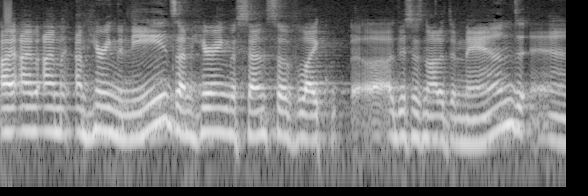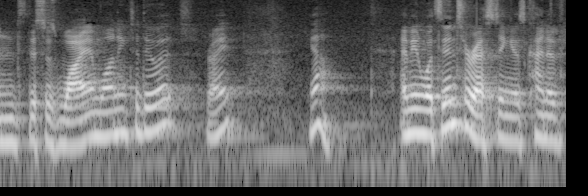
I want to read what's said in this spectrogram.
I, I'm, I'm, I'm hearing the needs. I'm hearing the sense of like, uh, this is not a demand and this is why I'm wanting to do it, right? Yeah. I mean, what's interesting is kind of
